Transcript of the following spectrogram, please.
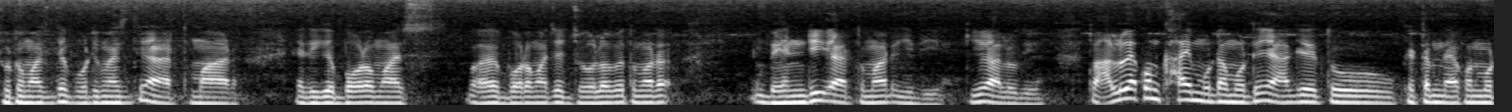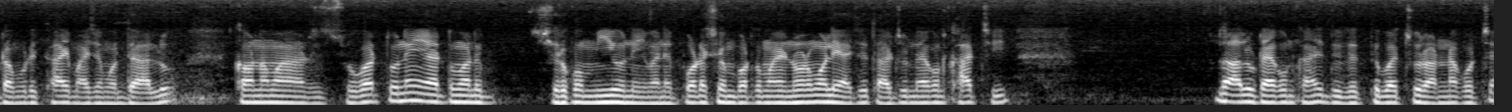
ছোটো মাছ দিয়ে বটি মাছ দিয়ে, আর তোমার এদিকে বড় মাছ, বড় মাছের ঝোল হবে তোমার ভেন্ডি আর তোমার ই দিয়ে, কী আলু দিয়ে। তো আলু এখন খাই মোটামুটি। আগে তো খেতাম না, এখন মোটামুটি খাই মাঝে মধ্যে আলু। কারণ আমার সুগার তো নেই আর তোমার সেরকম ইও নেই মানে পটাশিয়াম বর্তমানে নর্মালি আছে, তার জন্য এখন খাচ্ছি। আলুটা এখন খাই তুই দেখতে পাচ্ছ রান্না করছে।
